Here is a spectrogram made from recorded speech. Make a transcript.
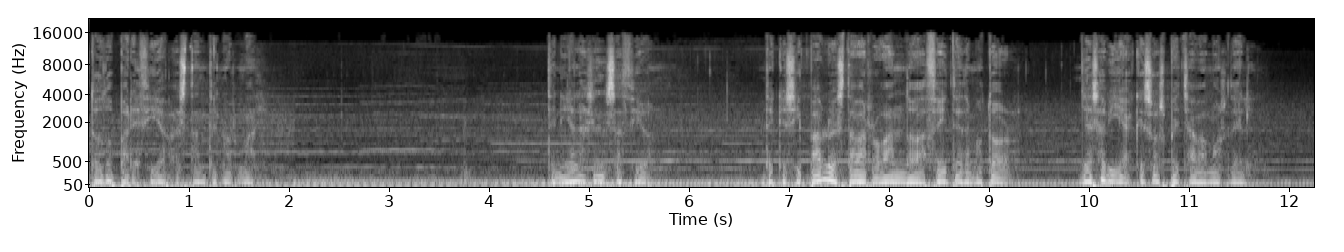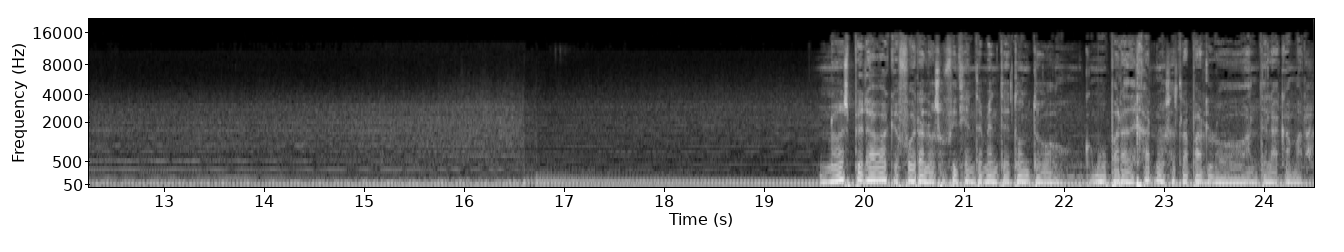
Todo parecía bastante normal. Tenía la sensación de que si Pablo estaba robando aceite de motor, ya sabía que sospechábamos de él. No esperaba que fuera lo suficientemente tonto como para dejarnos atraparlo ante la cámara.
